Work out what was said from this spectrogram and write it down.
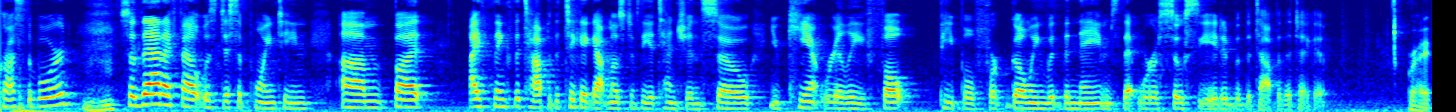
across the board. Mm-hmm. So that I felt was disappointing. Um, but I think the top of the ticket got most of the attention. So you can't really fault people for going with the names that were associated with the top of the ticket. Right.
